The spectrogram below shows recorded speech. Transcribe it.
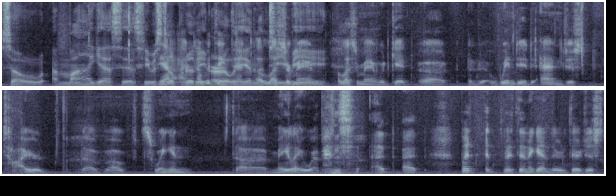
So uh, my guess is he was still I- I pretty think early in the a lesser TB. man, a lesser man would get uh, winded and just tired of, of swinging uh, melee weapons at at. But but then again, they're they're just.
